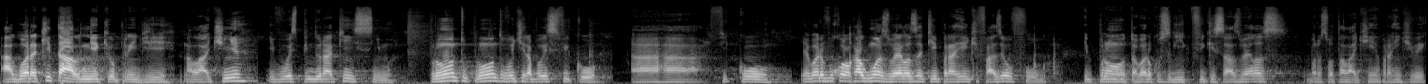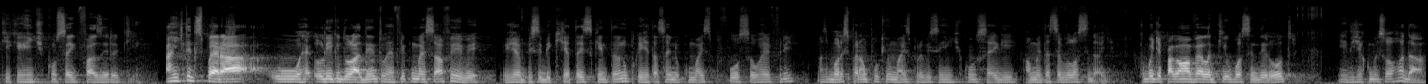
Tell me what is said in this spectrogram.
Agora aqui tá a linha que eu prendi na latinha e vou espendurar aqui em cima. Pronto, pronto, vou tirar para ver se ficou. Ah, ficou. E agora eu vou colocar algumas velas aqui para a gente fazer o fogo. E pronto, agora eu consegui fixar as velas. Bora soltar a latinha pra gente ver o que, que a gente consegue fazer aqui. A gente tem que esperar o líquido lá dentro, o refri, começar a ferver. Eu já percebi que já tá esquentando, porque já tá saindo com mais força o refri. Mas bora esperar um pouquinho mais pra ver se a gente consegue aumentar essa velocidade. Acabou de apagar uma vela aqui, eu vou acender outra. E ele já começou a rodar,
